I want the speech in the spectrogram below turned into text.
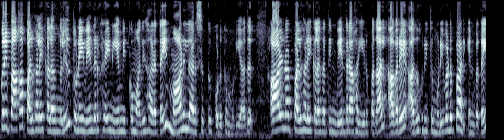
குறிப்பாக பல்கலைக்கழகங்களில் துணைவேந்தர்களை நியமிக்கும் அதிகாரத்தை மாநில அரசுக்கு கொடுக்க முடியாது. ஆளுநர் பல்கலைக்கழகத்தின் வேந்தராக இருப்பதால் அவரே அது குறித்து முடிவெடுப்பார் என்பதை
